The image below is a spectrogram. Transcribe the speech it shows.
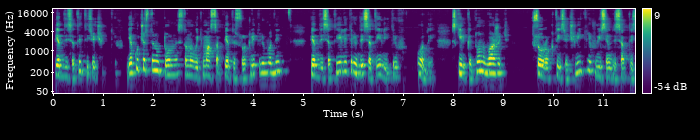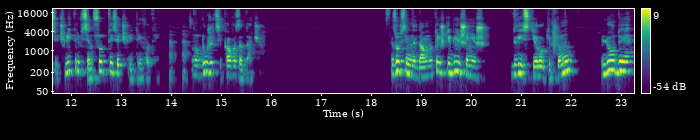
50 тисяч літрів. Яку частину тонни становить маса 500 літрів води, 50 літрів, 10 літрів води? Скільки тонн важить 40 тисяч літрів, 80 тисяч літрів, 700 тисяч літрів води? Ну, дуже цікава задача. Зовсім недавно, трішки більше, ніж 200 років тому, люди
